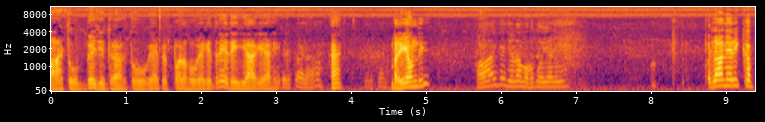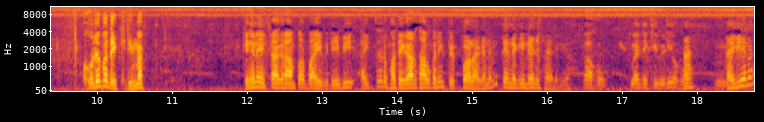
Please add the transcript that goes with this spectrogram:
ਆਹ ਟੋਬੇ ਜਿ ਦਰਖਤ ਹੋ ਗਿਆ ਪਿੱਪਲ ਹੋ ਗਿਆ ਕਿਧਰੇ ਦੇ ਹੀ ਆ ਗਿਆ ਇਹ। ਤਿਲਕਣਾ ਹੈ? ਵਧੀਆ ਹੁੰਦੀ? ਹੈ। ਇਹ ਜੜਾ ਬਹੁਤ ਹੋ ਜਾਣੀਆਂ ਪ੍ਰਧਾਨ ਯਾਰ ਇੱਕ ਉਹਦੇ ਪਰ ਦੇਖੀ ਦੀ ਮੈਂ। ਕਿਸੇ ਨੇ ਇੰਸਟਾਗ੍ਰਾਮ ਪਰ ਪਾਈ ਵੀ ਦੀ ਵੀ ਇੱਧਰ ਫਤਿਹਗੜ੍ਹ ਸਾਹਿਬ ਕਨੀ ਪਿੱਪਲ ਆ ਕਹਿੰਦੇ ਵੀ 3 ਕਿੱਲਿਆਂ 'ਚ ਫੈਲ ਗਿਆ। ਆਹੋ। ਮੈਂ ਦੇਖੀ ਵੀਡੀਓ ਹੈ? ਹੈਗੀ ਹੈ ਨਾ?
